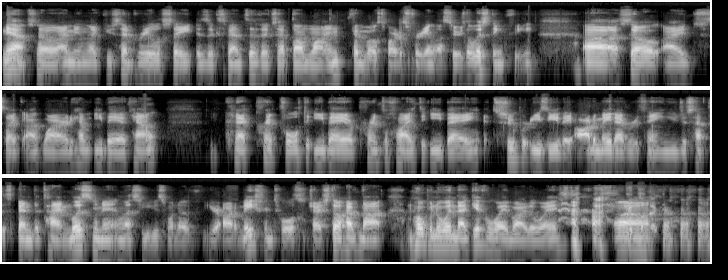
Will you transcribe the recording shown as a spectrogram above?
Yeah, so I mean, like you said, real estate is expensive, except online. For the most part, it's free unless there's a listing fee. Uh, so I just like I, I already have eBay account connect Printful to eBay or Printify to eBay. It's super easy. They automate everything. You just have to spend the time listing it unless you use one of your automation tools, which I still have not. I'm hoping to win that giveaway, by the way. uh,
